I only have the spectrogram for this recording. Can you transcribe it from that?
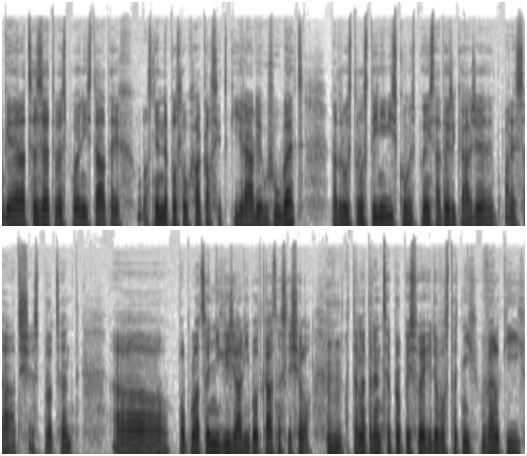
generace Z ve Spojených státech vlastně neposlouchá klasický rádio už vůbec. Na druhou stranu stejný výzkum ve Spojených státech říká, že 56% populace nikdy žádný podcast neslyšelo. Mm-hmm. A tenhle trend se propisuje i do ostatních velkých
